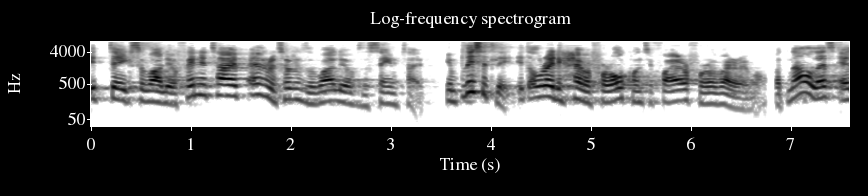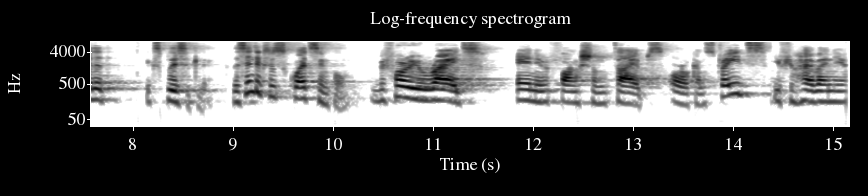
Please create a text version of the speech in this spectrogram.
It takes a value of any type and returns the value of the same type. Implicitly, it already have a for all quantifier for a variable. But now let's add it explicitly. The syntax is quite simple. Before you write any function types or constraints, if you have any,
